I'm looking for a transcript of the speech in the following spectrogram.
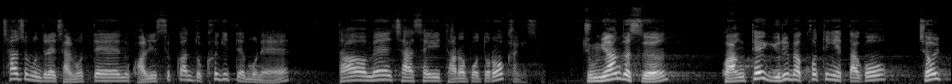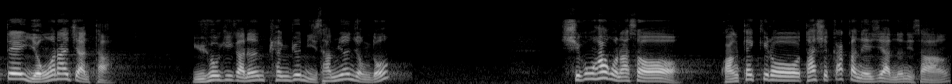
차주분들의 잘못된 관리 습관도 크기 때문에 다음에 자세히 다뤄보도록 하겠습니다. 중요한 것은 광택 유리막 코팅했다고 절대 영원하지 않다. 유효기간은 평균 2, 3년 정도? 시공하고 나서 광택기로 다시 깎아내지 않는 이상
